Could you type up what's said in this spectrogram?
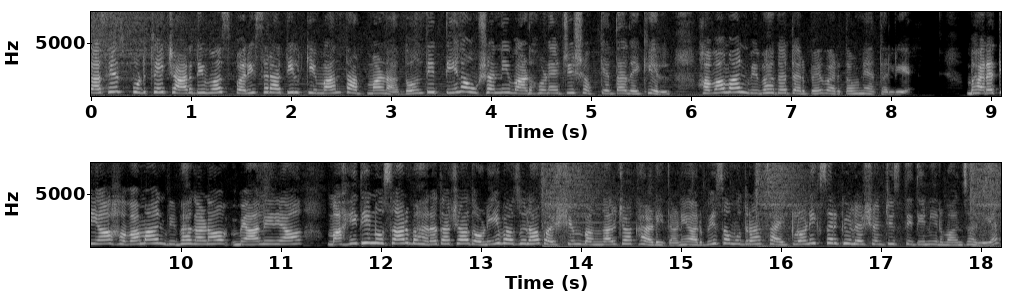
तसेच पुढचे चार दिवस परिसरातील किमान तापमानात दोन ते तीन अंशांनी वाढ होण्याची शक्यता देखील हवामान विभागातर्फे वर्तवण्यात आली आहे. भारतीय हवामान विभागानं मिळालेल्या माहितीनुसार भारताच्या दोन्ही बाजूला पश्चिम बंगालच्या खाडीत आणि अरबी समुद्रात सायक्लोनिक सर्क्युलेशनची स्थिती निर्माण झाली आहे.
